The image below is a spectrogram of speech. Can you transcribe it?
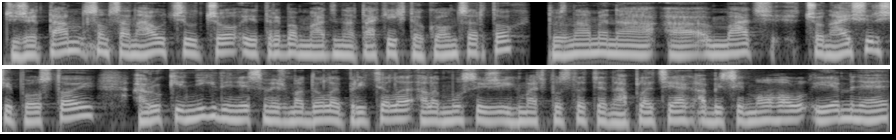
Čiže tam som sa naučil, čo je treba mať na takýchto koncertoch. To znamená a mať čo najširší postoj a ruky nikdy nesmieš mať dole pri tele, ale musíš ich mať v podstate na pleciach, aby si mohol jemne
